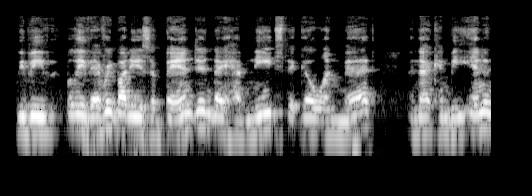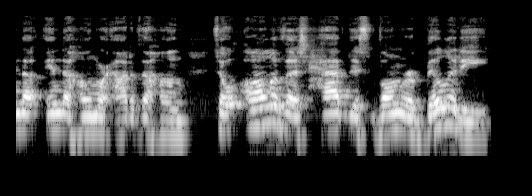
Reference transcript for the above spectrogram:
We be, believe everybody is abandoned. They have needs that go unmet, and that can be in, in the in the home or out of the home. So all of us have this vulnerability,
